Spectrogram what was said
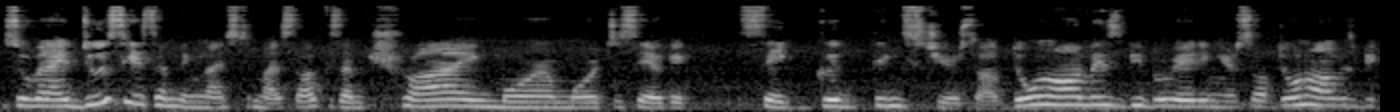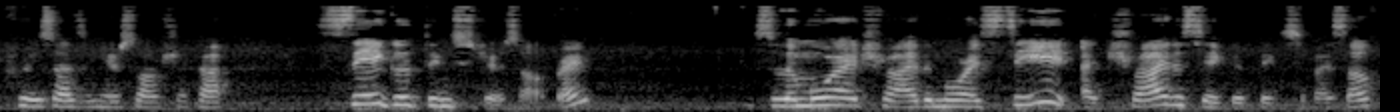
So when I do say something nice to myself, because I'm trying more and more to say, okay, say good things to yourself. Don't always be berating yourself. Don't always be criticizing yourself, Shikha. Say good things to yourself, right? So the more I try, the more I say it, I try to say good things to myself.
